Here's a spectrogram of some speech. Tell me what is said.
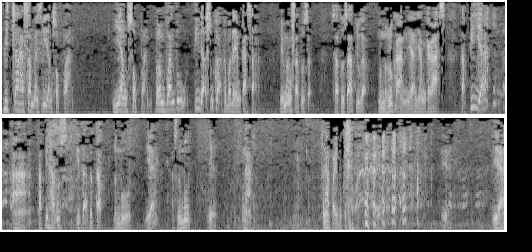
bicara sama istri yang sopan, yang sopan. Perempuan tuh tidak suka kepada yang kasar. Memang satu satu saat juga memerlukan ya yang keras. Tapi ya, ah, tapi harus kita tetap lembut, ya, harus lembut, ya. Nah, kenapa ibu ketawa? ya. ya.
